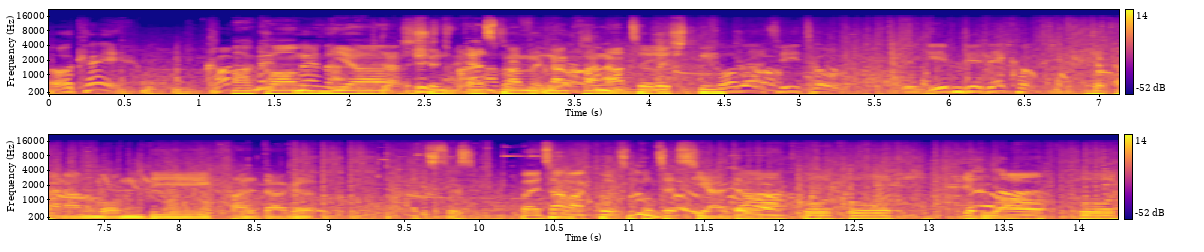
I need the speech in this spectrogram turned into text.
Okay. Kommt Ah mit, komm, Männer. hier Das schön erstmal mit einer Granate richten. Vorwärts, Vito. Wir geben dir Deckung. Ich habe keine Ahnung, warum die gerade da gesetzt ist. Weil jetzt haben wir kurz einen Prozess hier. Da, tot, tot. Ja, du auch, tot.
